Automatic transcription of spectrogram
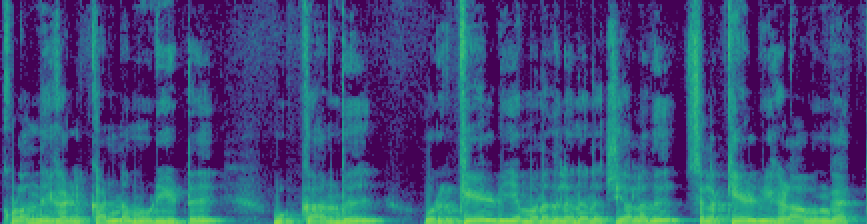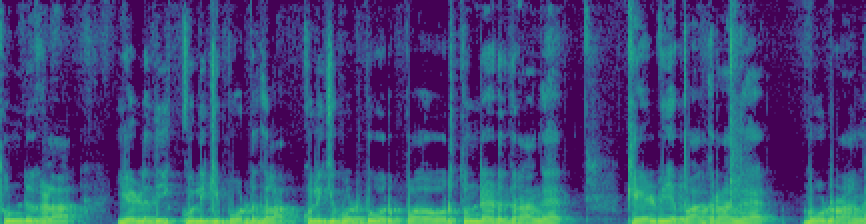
குழந்தைகள் கண்ணை மூடிட்டு உட்கார்ந்து ஒரு கேள்வியை மனதில் நினச்சி அல்லது சில கேள்விகளாக அவங்க துண்டுகளாக எழுதி குலுக்கி போட்டுக்கலாம். குலுக்கி போட்டு ஒரு ஒரு துண்டை எடுக்கிறாங்க. கேள்வியை பார்க்குறாங்க. மூடுறாங்க.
